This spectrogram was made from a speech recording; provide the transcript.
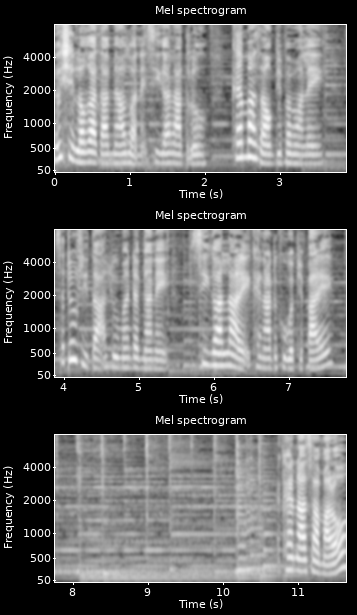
ရုပ်ရှင်လောကသားများစွာနဲ့စီကားလာသလိုခမ်းမဆောင်ပြပမှာလည်းစတုထီတာအလှူမန်းတက်များနဲ့စီကားလာတဲ့အခမ်းအနားတစ်ခုပဲဖြစ်ပါတယ်။အခမ်းအနားဆာမှာတော့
